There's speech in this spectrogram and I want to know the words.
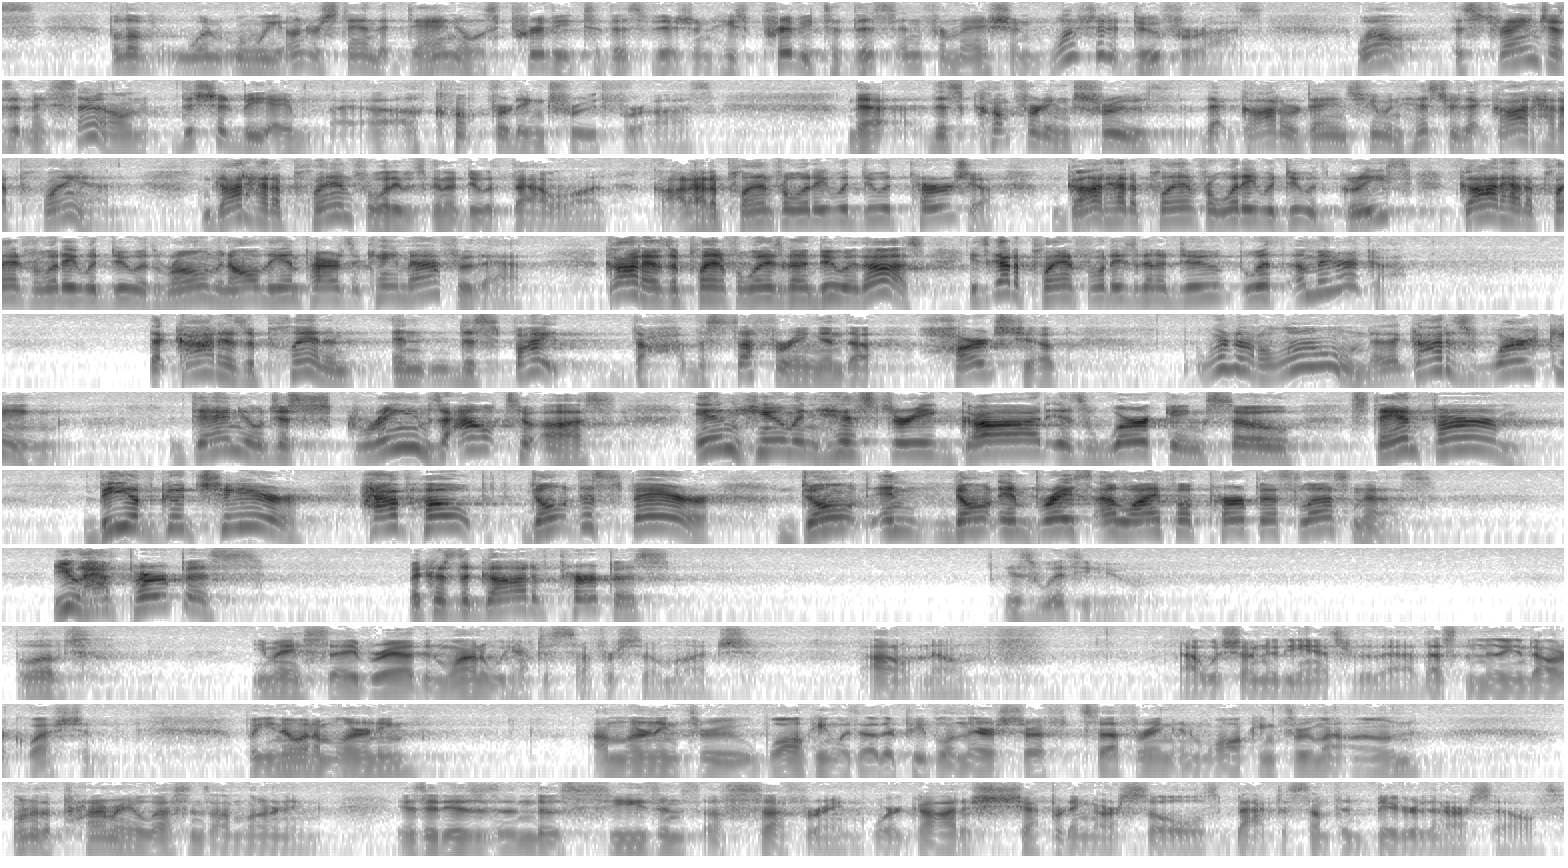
beloved, when, when we understand that Daniel is privy to this vision, he's privy to this information, what should it do for us? Well, as strange as it may sound, this should be a, a comforting truth for us. That this comforting truth that God ordains human history, that God had a plan. God had a plan for what he was going to do with Babylon. God had a plan for what he would do with Persia. God had a plan for what he would do with Greece. God had a plan for what he would do with Rome and all the empires that came after that. God has a plan for what he's going to do with us. He's got a plan for what he's going to do with America. That God has a plan, and, and despite the, the suffering and the hardship, we're not alone. That God is working. Daniel just screams out to us in human history, God is working. So stand firm, be of good cheer, have hope, don't despair, don't, in, don't embrace a life of purposelessness. You have purpose because the God of purpose is with you. Beloved, you may say, Brad, then why do we have to suffer so much? I don't know. I wish I knew the answer to that. That's the million dollar question. But you know what I'm learning? I'm learning through walking with other people in their suffering and walking through my own. One of the primary lessons I'm learning is it is in those seasons of suffering where God is shepherding our souls back to something bigger than ourselves.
